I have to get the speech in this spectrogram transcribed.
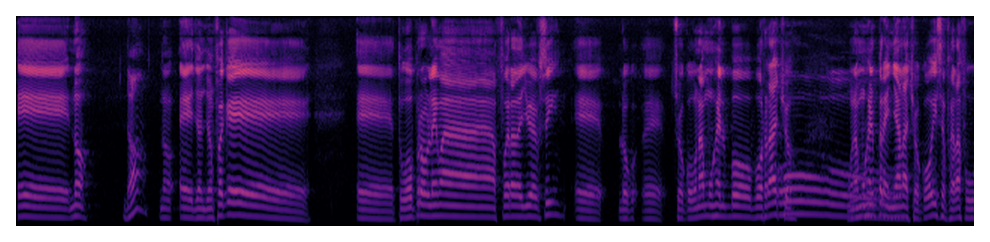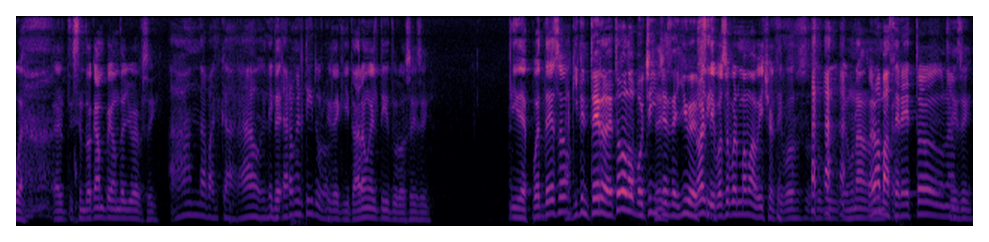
Eh, no, ¿No? no. eh, John Jones fue que eh, tuvo problemas fuera de UFC. eh, lo- eh, chocó una mujer bo- borracho. Oh. Una mujer preñada la chocó y se fue a la fuga. Siendo campeón de UFC. Anda para el carajo. Y le De- quitaron el título. Y le quitaron el título, sí, sí. Y después de eso. Aquí te entero de todos los sí. bochinches de UFC. No, el tipo es súper mamabicho. El tipo es, es una. bueno, para hacer esto. Una, Sí, sí.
